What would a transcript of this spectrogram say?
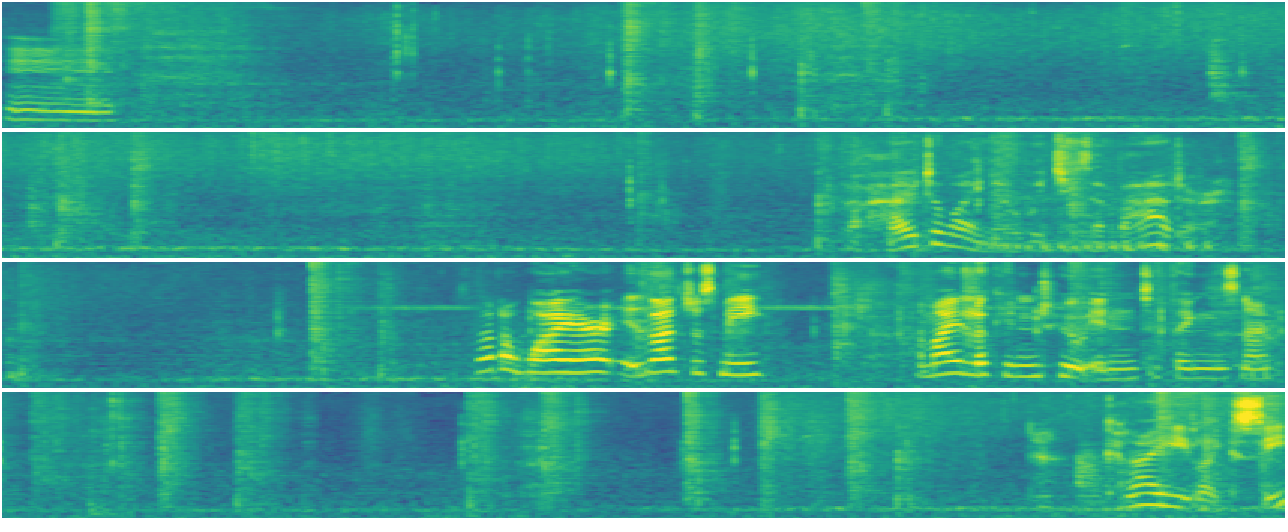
Hmm. But how do I know which is a badder? Is that a wire? Is that just me? Am I looking too into things now? Can I, like, see?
